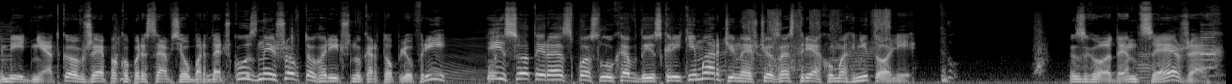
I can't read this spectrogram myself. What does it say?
Біднятко вже покоперсався у бардачку, знайшов тогорічну картоплю фрі і сотий раз послухав диск Рікі Мартіна, що застряг у магнітолі. Згоден, це жах.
